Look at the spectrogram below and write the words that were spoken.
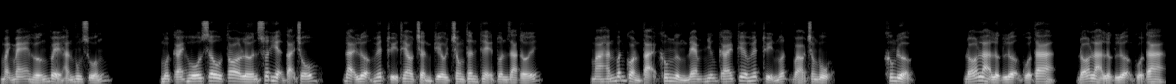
mạnh mẽ hướng về hắn vung xuống. Một cái hố sâu to lớn xuất hiện tại chỗ, đại lượng huyết thủy theo trần kiêu trong thân thể tuân ra tới. Mà hắn vẫn còn tại không ngừng đem những cái kêu huyết thủy nuốt vào trong bụng. Không được. Đó là lực lượng của ta, đó là lực lượng của ta.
